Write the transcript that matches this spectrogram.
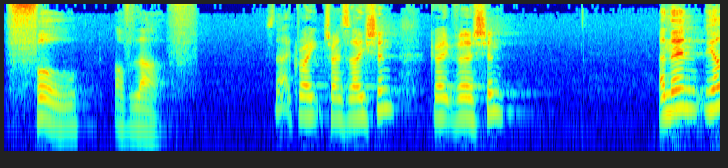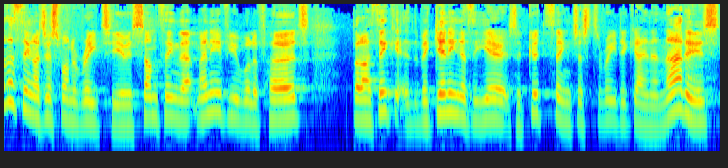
full of love. Isn't that a great translation? Great version? And then the other thing I just want to read to you is something that many of you will have heard, but I think at the beginning of the year it's a good thing just to read again. And that is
